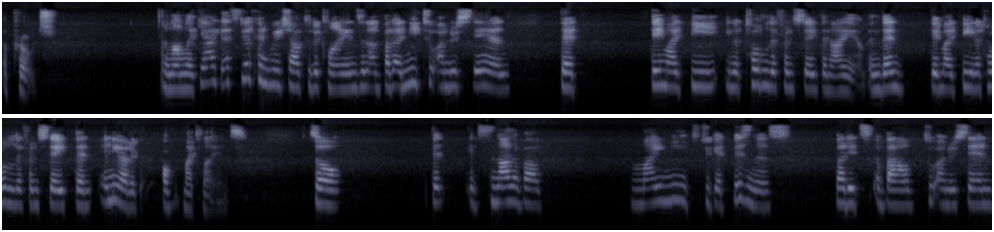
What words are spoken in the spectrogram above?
approach and I'm like, yeah, I still can reach out to the clients, and but I need to understand that they might be in a total different state than I am, and then they might be in a total different state than any other of my clients. So that it's not about my need to get business, but it's about to understand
